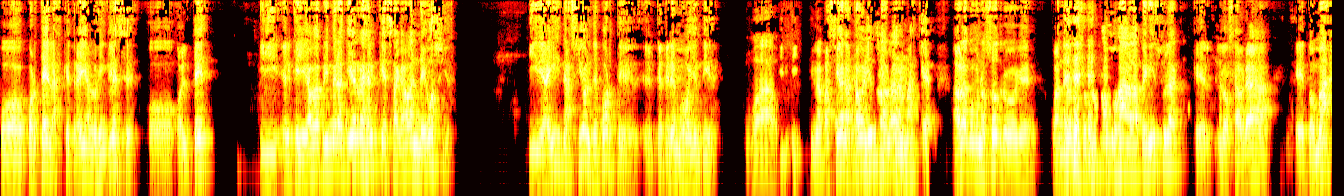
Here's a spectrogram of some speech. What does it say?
o por telas que traían los ingleses o, o el té. Y el que llegaba a primera tierra es el que sacaba el negocio. Y de ahí nació el deporte, el que tenemos hoy en día Wow. y, y- y me apasiona. Estaba oyendo hablar, además que habla como nosotros, porque cuando nosotros vamos a la península, que lo sabrá eh, Tomás,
